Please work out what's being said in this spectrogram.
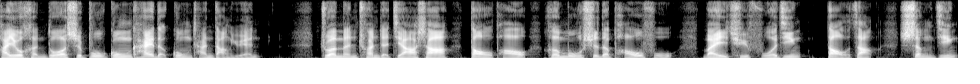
还有很多是不公开的共产党员，专门穿着袈裟、道袍和牧师的袍服，歪曲佛经、道藏、圣经，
